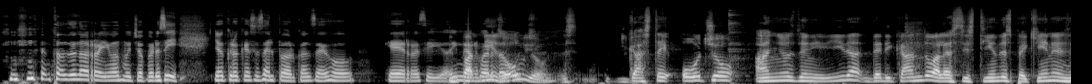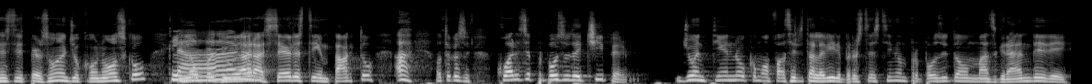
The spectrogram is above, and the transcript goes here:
Entonces nos reímos mucho, pero sí, yo creo que ese es el peor consejo que he recibido. Y me para mí es obvio. mucho. Es- gasté ocho años de mi vida dedicando a las tiendas pequeñas, a estas personas yo conozco, y la Claro. oportunidad de hacer este impacto. Ah, otra cosa, ¿cuál es el propósito de Cheaper? Yo entiendo cómo facilita la vida, pero ustedes tienen un propósito más grande de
